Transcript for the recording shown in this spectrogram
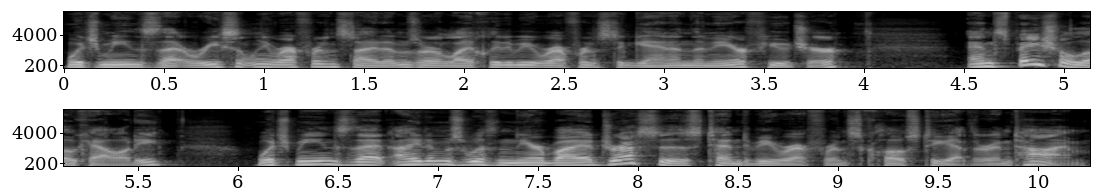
which means that recently referenced items are likely to be referenced again in the near future, and spatial locality, which means that items with nearby addresses tend to be referenced close together in time.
